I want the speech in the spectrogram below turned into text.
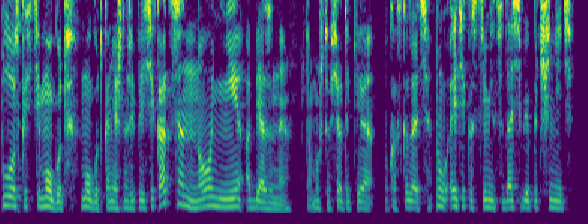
плоскости могут, могут, конечно же, пересекаться, но не обязаны. Потому что все-таки, ну, как сказать, ну, этика стремится, да, себе подчинить,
